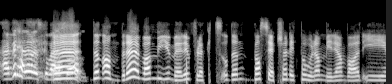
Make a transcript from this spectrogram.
jeg vil heller det skal være eh, sånn. Den andre var mye mer i fløkt, og den baserte seg litt på hvordan Miriam var i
